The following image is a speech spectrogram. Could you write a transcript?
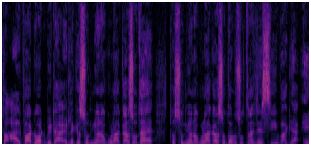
તો આલ્ફા ડોટ બીટા એટલે કે શૂન્યનો ગુણાકાર શું થાય? તો શૂન્યનો ગુણાકાર શોધવાનું સૂત્ર છે સી ભાગ્યા એ.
